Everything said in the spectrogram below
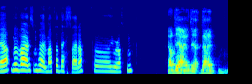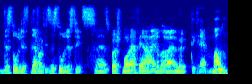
Ja, Men hva er det som hører meg til dessert da, på julaften? Ja, det er, det, det, er det, store, det er faktisk det store stridsspørsmålet. For jeg er jo da multekremmann,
